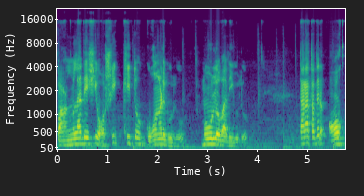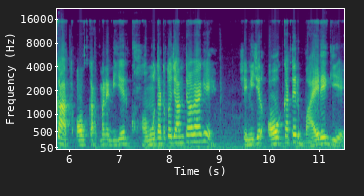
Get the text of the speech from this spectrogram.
বাংলাদেশি অশিক্ষিত গোয়াড়গুলো মৌলবাদীগুলো, তারা তাদের অকাত অকাত মানে নিজের ক্ষমতাটা তো জানতে হবে আগে সেই নিজের অকাতের বাইরে গিয়ে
